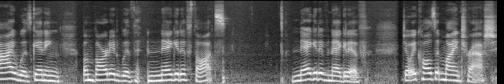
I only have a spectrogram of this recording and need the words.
I was getting bombarded with negative thoughts. Negative, negative Joey calls it mind trash,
